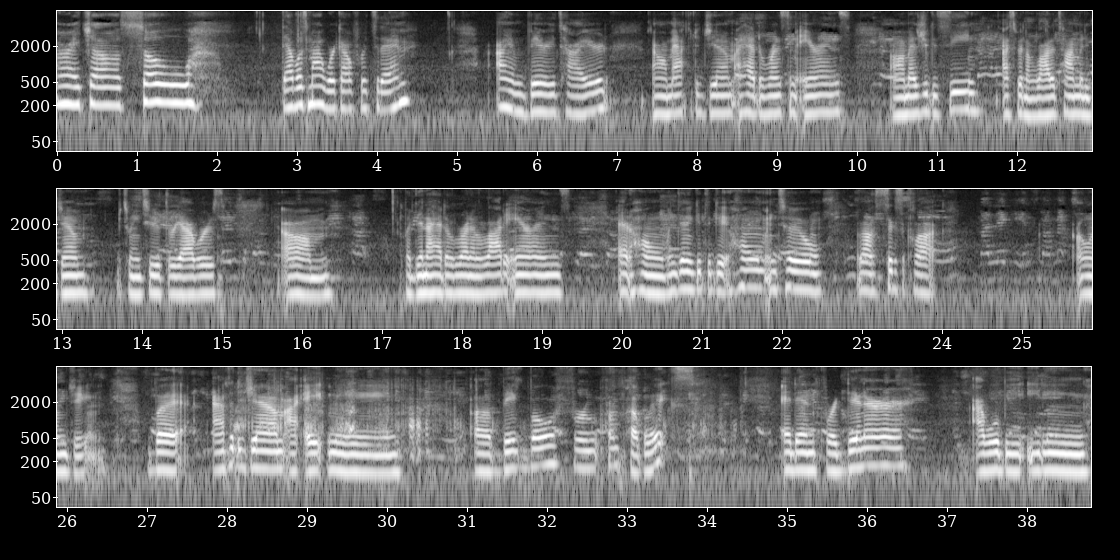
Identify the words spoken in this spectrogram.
All right, y'all. So that was my workout for today. I am very tired. Um, after the gym, I had to run some errands. Um, as you can see, I spent a lot of time in the gym, between two to three hours. Um, but then I had to run a lot of errands at home and didn't get to get home until about 6 o'clock. OMG. But after the gym, I ate me a big bowl of fruit from Publix. And then for dinner, I will be eating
